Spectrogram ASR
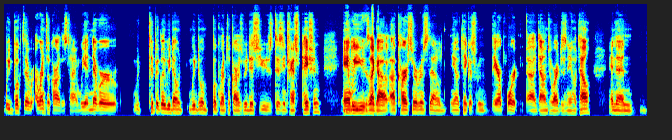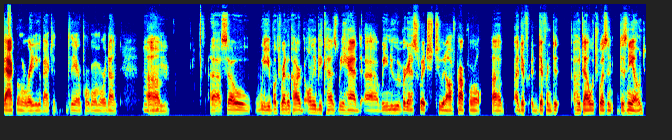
We booked a, a, rental car this time. We had never. We, typically we don't we don't book rental cars. We just use Disney Transportation, and mm-hmm. we use like a, a, car service that'll you know take us from the airport uh, down to our Disney hotel, and then back when we're ready to go back to, to the airport when we're done. Mm-hmm. Um, uh, so we booked a rental car but only because we had uh, we knew we were going to switch to an off-proper uh, a different different di- hotel which wasn't Disney owned,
